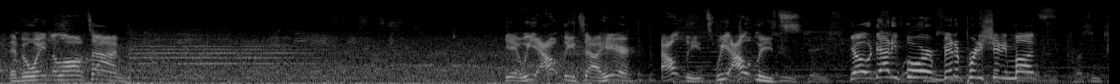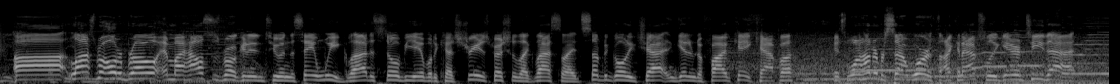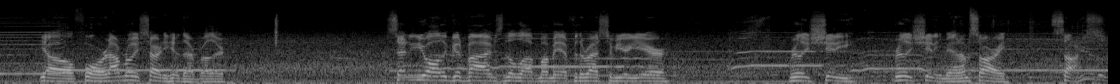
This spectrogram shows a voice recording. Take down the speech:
They've been waiting a long time. Yeah, we outleets out here. Outleets. We outleets. Yo, Daddy Four, been a pretty shitty month. Uh, lost my older bro, and my house was broken into in the same week. Glad to still be able to catch streams, especially like last night. Sub to Goldie Chat and get him to 5K, Kappa. It's 100% worth. I can absolutely guarantee that. Yo, Forward, I'm really sorry to hear that, brother. Sending you all the good vibes and the love, my man, for the rest of your year. Really shitty. Really shitty, man. I'm sorry. sucks.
